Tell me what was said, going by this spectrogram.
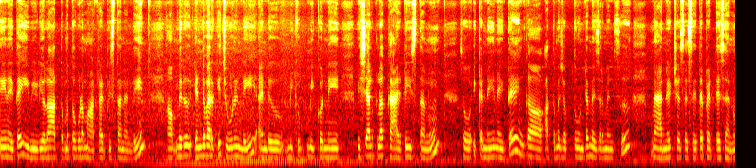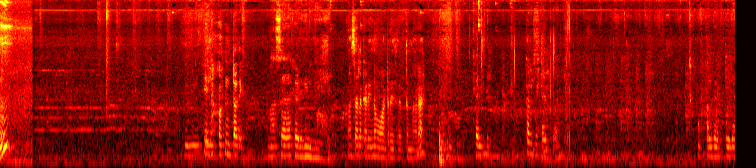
నేనైతే ఈ వీడియోలో అత్తమ్మతో కూడా మాట్లాడిపిస్తానండి. మీరు ఎండ్ వరకు చూడండి. అండ్ మీకు మీకు కొన్ని విషయాలు కూడా క్లారిటీ ఇస్తాను. సో ఇక్కడ నేనైతే ఇంకా అత్తమ్మ చెప్తూ ఉంటే మెజర్మెంట్స్ మ్యారినేట్ చేసేసి అయితే పెట్టేశాను. ఉంటుంది. మసాలా కడిగింది మసాలా కడిగిన వాటర్ వేసేస్తున్నారా? కలిపి. కలిపి. ముక్కలు పెట్టిరా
